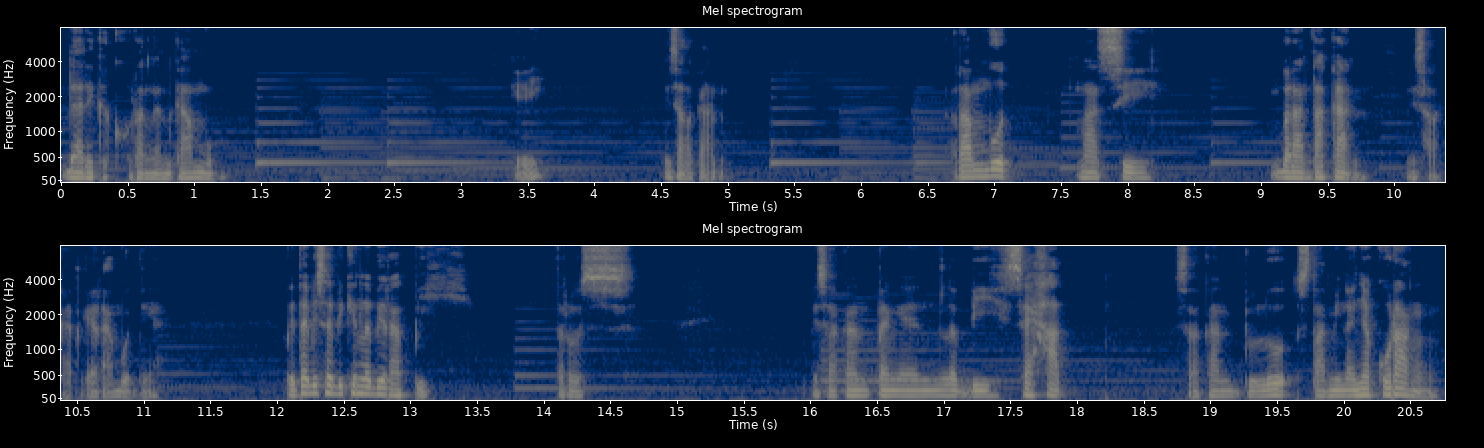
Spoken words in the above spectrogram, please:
dari kekurangan kamu. Oke, misalkan rambut masih berantakan, misalkan kayak rambutnya. Kita bisa bikin lebih rapi. Terus misalkan pengen lebih sehat. Misalkan dulu staminanya kurang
